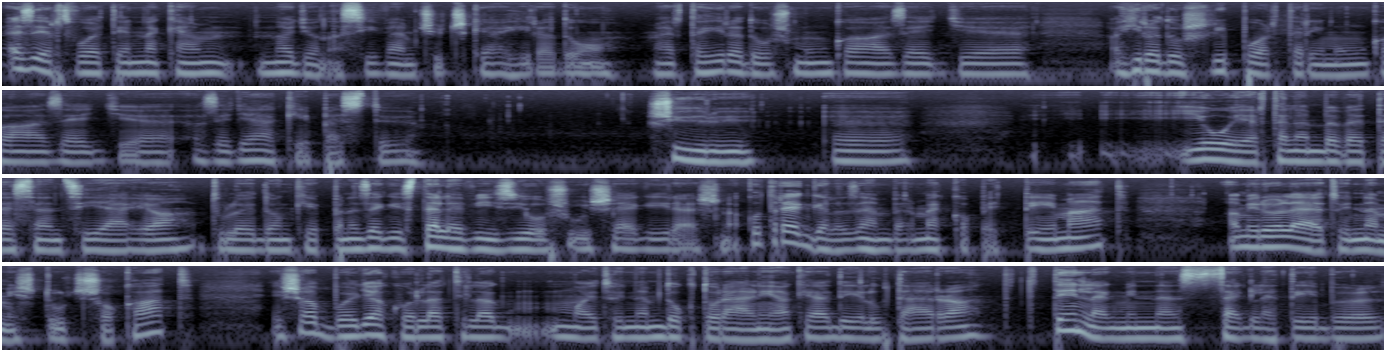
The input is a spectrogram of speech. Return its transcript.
ezért volt én nekem nagyon a szívem csücske a híradó, mert a híradós munka az egy, a híradós riporteri munka az egy, az egy elképesztő, sűrű, jó értelembe vett eszenciája tulajdonképpen az egész televíziós újságírásnak. Ott reggel az ember megkap egy témát, amiről lehet, hogy nem is tud sokat, és abból gyakorlatilag majd, hogy nem doktorálnia kell délutánra. Tehát tényleg minden szegletéből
